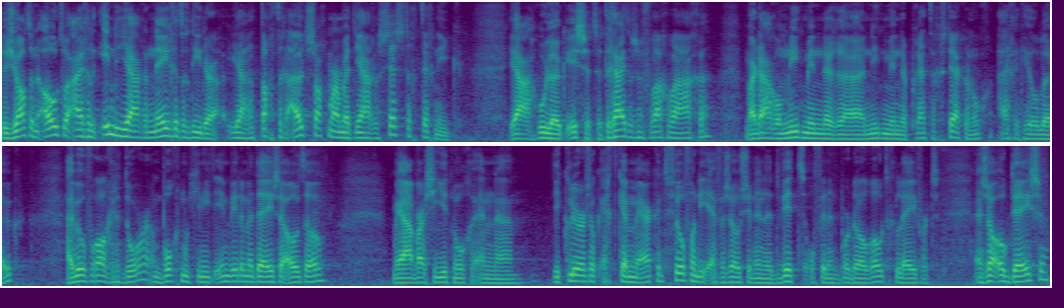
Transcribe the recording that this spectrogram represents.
Dus je had een auto eigenlijk in de jaren 90 die er jaren 80 uitzag, maar met jaren 60 techniek. Ja, hoe leuk is het? Het rijdt als een vrachtwagen, maar daarom niet minder, uh, niet minder prettig. Sterker nog, eigenlijk heel leuk. Hij wil vooral rechtdoor. Een bocht moet je niet in willen met deze auto. Maar ja, waar zie je het nog? En uh, die kleur is ook echt kenmerkend. Veel van die FSO's zijn in het wit of in het bordeaux-rood geleverd. En zo ook deze.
